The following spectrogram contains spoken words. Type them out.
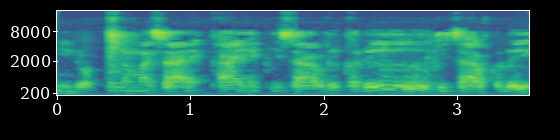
นี่ดอกเพื่อนเอามาใส่ขายให้พี่สาวเด้อค่ะเด้อพี่สาวก็เลย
